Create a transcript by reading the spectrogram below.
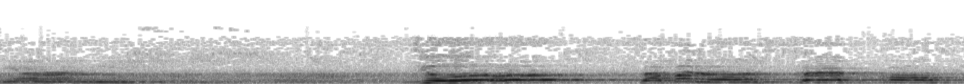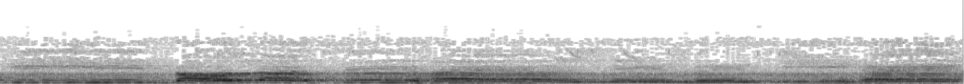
ज्ञानी जो सब रोसकों की दौलत है, मिलती है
